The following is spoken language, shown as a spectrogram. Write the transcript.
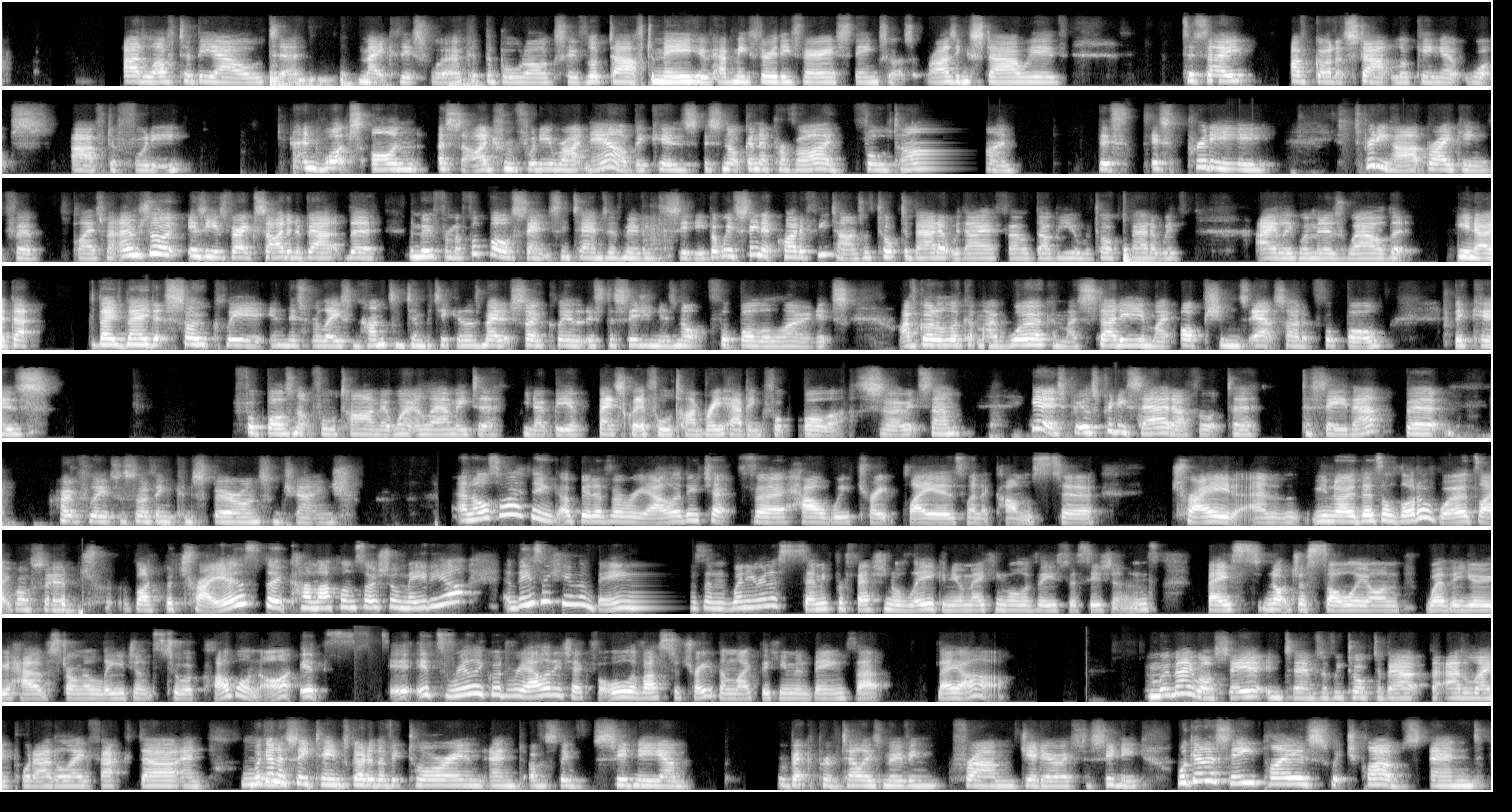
I'd love to be able to make this work at the Bulldogs who've looked after me, who've had me through these various things, who I was a rising star with, to say I've got to start looking at what's after footy and what's on aside from footy right now because it's not going to provide full time. This it's pretty it's pretty heartbreaking for placement. I'm sure Izzy is very excited about the, the move from a football sense in terms of moving to Sydney, but we've seen it quite a few times. We've talked about it with AFLW and we talked about it with A League women as well, that, you know, that they've made it so clear in this release, and Huntington in particular has made it so clear that this decision is not football alone. It's I've got to look at my work and my study and my options outside of football because football's not full time. It won't allow me to, you know, be a, basically a full time rehabbing footballer. So it's um, yeah, it's, it was pretty sad. I thought to to see that, but hopefully it's the sort of thing can spur on some change. And also, I think a bit of a reality check for how we treat players when it comes to trade. And you know, there's a lot of words like well bet- like betrayers that come up on social media, and these are human beings and when you're in a semi-professional league and you're making all of these decisions based not just solely on whether you have strong allegiance to a club or not it's it's really good reality check for all of us to treat them like the human beings that they are. And we may well see it in terms of we talked about the Adelaide Port Adelaide factor, and mm. we're going to see teams go to the Victorian and obviously Sydney. Um, Rebecca Privitelli is moving from GWS to Sydney. We're going to see players switch clubs, and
